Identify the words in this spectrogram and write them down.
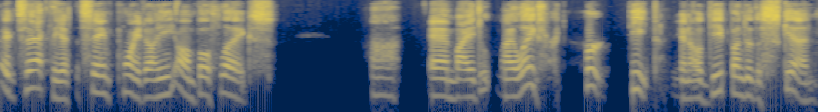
exactly at the same point on, on both legs. Uh, and my, my legs hurt, hurt deep, you know, deep under the skin.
